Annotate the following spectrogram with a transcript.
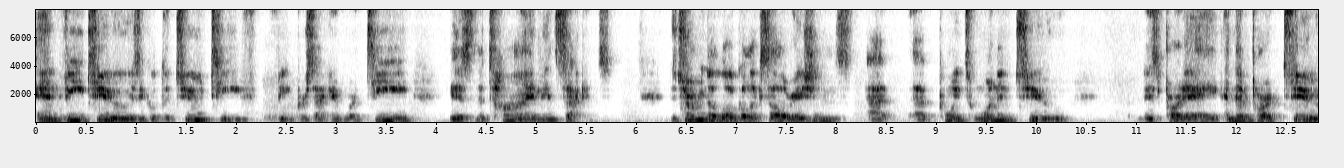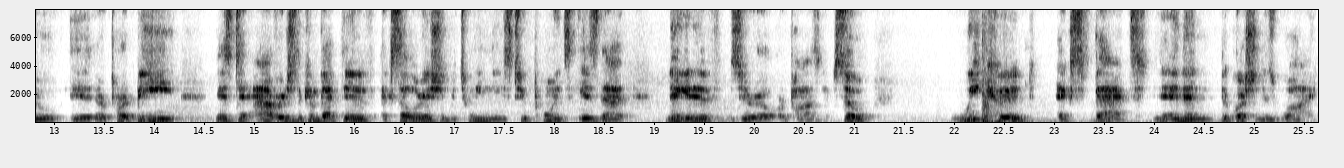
and v2 is equal to 2t feet per second, where t is the time in seconds. Determine the local accelerations at, at points 1 and 2 is part A, and then part 2, is, or part B, is to average the convective acceleration between these two points. Is that negative, zero, or positive? So we could expect, and then the question is why.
